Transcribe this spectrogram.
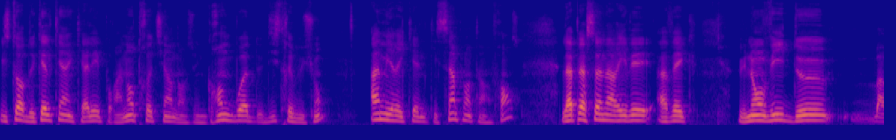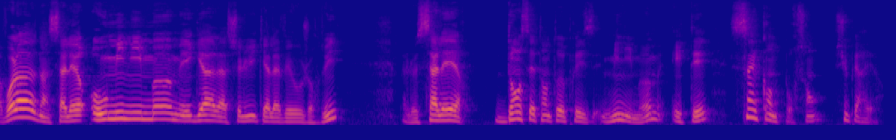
l'histoire de quelqu'un qui allait pour un entretien dans une grande boîte de distribution américaine qui s'implantait en France. La personne arrivait avec une envie de, bah voilà, d'un salaire au minimum égal à celui qu'elle avait aujourd'hui. Le salaire dans cette entreprise minimum était 50% supérieur.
